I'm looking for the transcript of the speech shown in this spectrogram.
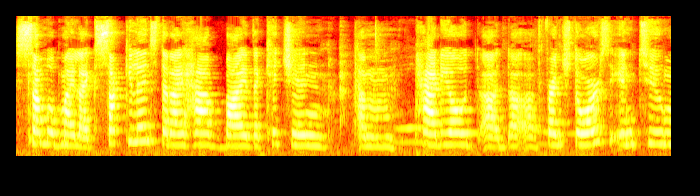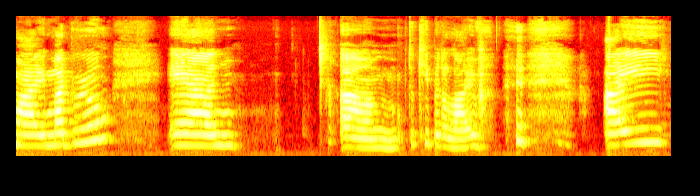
some of my like succulents that i have by the kitchen um, patio uh, the, uh, french doors into my mudroom. And um, to keep it alive I,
